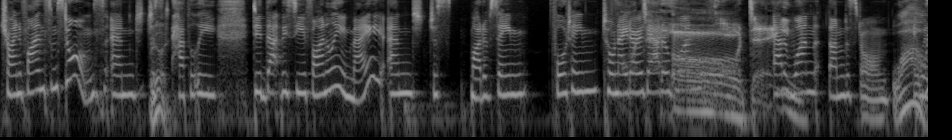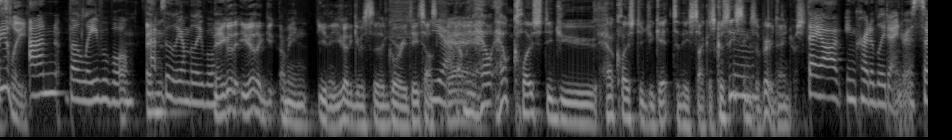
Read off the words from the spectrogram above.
trying to find some storms, and just Really? happily did that this year finally in May, and just might have seen 14 tornadoes out of one Oh, dang. out of one thunderstorm. Wow. It was Really? Unbelievable. Absolutely unbelievable. You got to, you got to. I mean, you know, you got to give us the gory details. Yeah. I mean, how, how close did you how close did you get to these suckers? Because these things are very dangerous. They are incredibly dangerous. So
